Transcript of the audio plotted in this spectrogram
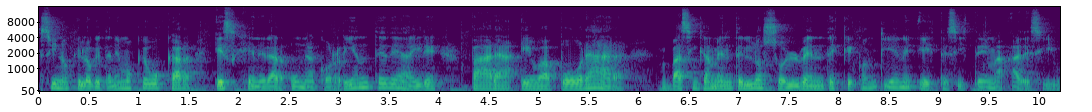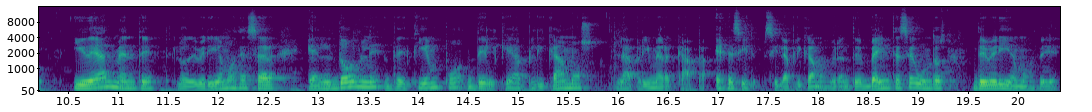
sino que lo que tenemos que buscar es generar una corriente de aire para evaporar básicamente los solventes que contiene este sistema adhesivo. Idealmente lo deberíamos de hacer el doble de tiempo del que aplicamos la primera capa. Es decir, si la aplicamos durante 20 segundos, deberíamos de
